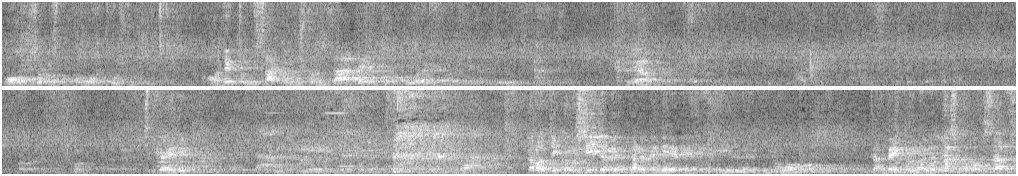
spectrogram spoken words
O, sono, o, ho detto un sacco di stronzate oppure avete capito lui. Vero? Ci credi? Però ti consiglio di andare a vedere il mio intervento della volta scorsa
